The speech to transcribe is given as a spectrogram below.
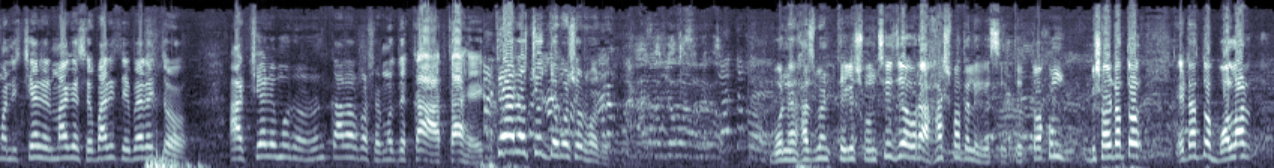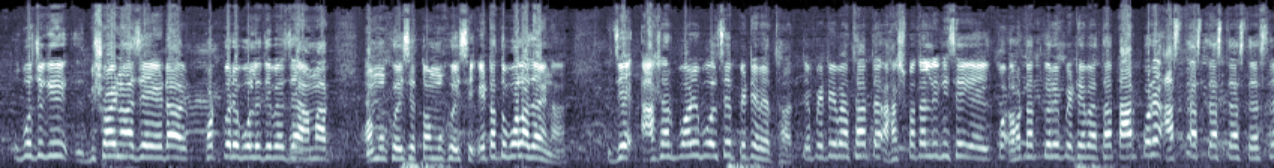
মানে ছেলের মা গেছে বাড়িতে বেড়াইতো। আর ছেলে মনে কালার বাসার মধ্যে কা তাহে তেরো চোদ্দ বছর হবে। বোনের হাজব্যান্ড থেকে শুনছি যে ওরা হাসপাতালে গেছে। তো তখন বিষয়টা তো এটা তো বলার উপযোগী বিষয় না যে এটা ফট করে বলে দেবে যে আমার অমুক হয়েছে তমুক হয়েছে এটা তো বলা যায় না। যে আসার পরে বলছে পেটে ব্যথা। তো পেটে ব্যথা তা হাসপাতালে নিচে হঠাৎ করে পেটে ব্যথা। তারপরে আস্তে আস্তে আস্তে আস্তে আস্তে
